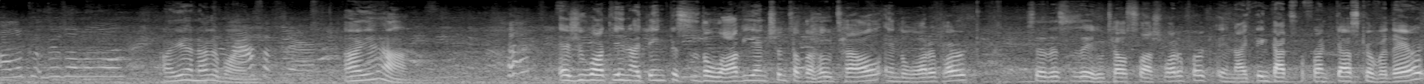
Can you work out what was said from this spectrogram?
Oh look, there's a little oh yeah, another one. up there. Oh yeah. As you walk in, I think this is the lobby entrance of the hotel and the water park. So this is a hotel slash water park, and I think that's the front desk over there.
